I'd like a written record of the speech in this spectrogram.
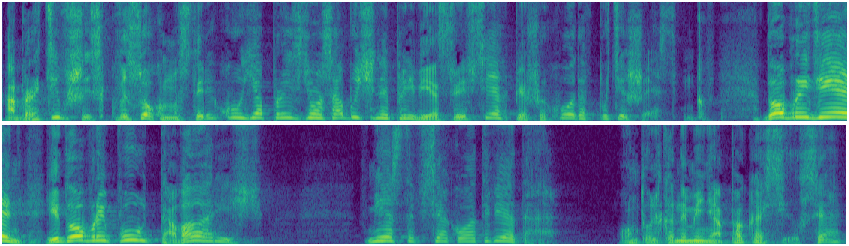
Обратившись к высокому старику, я произнес обычное приветствие всех пешеходов-путешественников. «Добрый день и добрый путь, товарищ!» Вместо всякого ответа он только на меня покосился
